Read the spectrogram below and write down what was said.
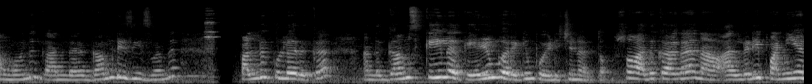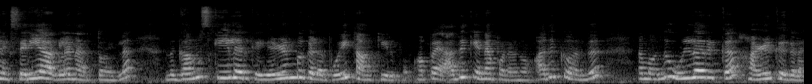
அவங்க வந்து அந்த கம் டிசீஸ் வந்து பல்லுக்குள்ளே இருக்க அந்த கம்ஸ் கீழே இருக்க எலும்பு வரைக்கும் போயிடுச்சுன்னு அர்த்தம். ஸோ அதுக்காக நான் ஆல்ரெடி பண்ணியும் எனக்கு சரியாகலைன்னு அர்த்தம் இல்லை. அந்த கம்ஸ் கீழே இருக்க எலும்புகளை போய் தாக்கியிருப்போம். அப்போ அதுக்கு என்ன பண்ணணும்? அதுக்கு வந்து நம்ம வந்து உள்ளே இருக்க அழுக்குகளை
